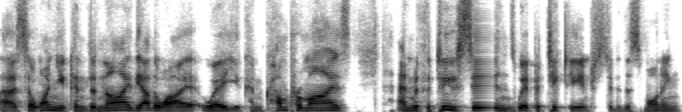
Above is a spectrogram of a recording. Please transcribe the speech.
Uh, so, one you can deny, the other way, where you can compromise. And with the two sins we're particularly interested in this morning,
